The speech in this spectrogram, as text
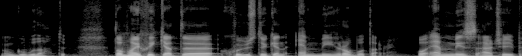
de goda, typ. De har ju skickat eh, sju stycken Emmy-robotar. Och Emmys är typ,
